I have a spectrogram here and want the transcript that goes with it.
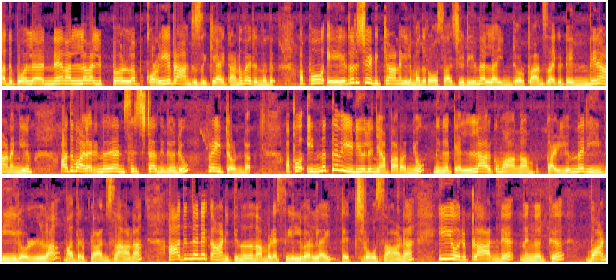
അതുപോലെ തന്നെ നല്ല വലിപ്പമുള്ള കുറേ ബ്രാഞ്ചസ് ഒക്കെ ആയിട്ടാണ് വരുന്നത്. അപ്പോൾ ഏതൊരു ചെടിക്കാണെങ്കിലും അത് റോസാ ചെടി എന്നല്ല ഇൻഡോർ പ്ലാന്റ്സ് ആയിക്കോട്ടെ എന്തിനാണെങ്കിലും അത് വളരുന്നതിനനുസരിച്ചിട്ട് അതിനൊരു റേറ്റ് ഉണ്ട്. അപ്പോൾ ഇന്നത്തെ വീഡിയോയിൽ ഞാൻ പറഞ്ഞു നിങ്ങൾക്ക് എല്ലാവർക്കും വാങ്ങാൻ കഴിയുന്ന രീതിയിലുള്ള മദർ പ്ലാന്റ്സ് ആണ്. ആദ്യം തന്നെ കാണിക്കുന്നത് നമ്മുടെ സിൽവർ ലൈൻ ടച്ച് റോസ് ആണ്. ഈ ഒരു പ്ലാന്റ് നിങ്ങൾക്ക് വൺ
